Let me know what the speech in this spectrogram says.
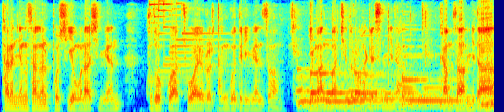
다른 영상을 보시기 원하시면 구독과 좋아요를 당부드리면서 이만 마치도록 하겠습니다. 감사합니다.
